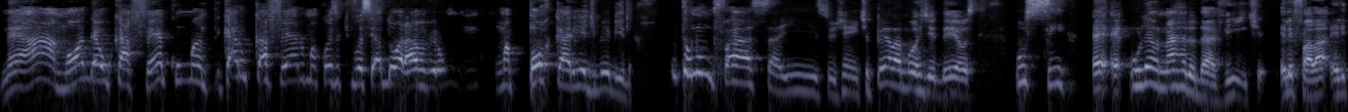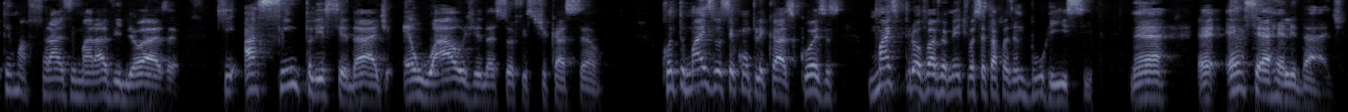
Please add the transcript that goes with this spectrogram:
Né? Ah, a moda é o café com manteiga. Cara, o café era uma coisa que você adorava, virou uma porcaria de bebida. Então não faça isso, gente. Pelo amor de Deus. O sim, é, é, o Leonardo da Vinci, ele fala, ele tem uma frase maravilhosa que a simplicidade é o auge da sofisticação. Quanto mais você complicar as coisas, mais provavelmente você está fazendo burrice. Né? É, essa é a realidade.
